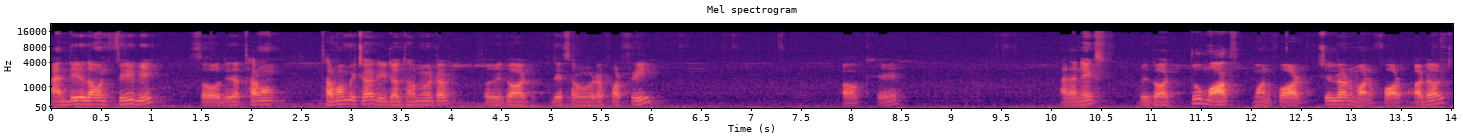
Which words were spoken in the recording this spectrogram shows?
And this is the one freebie. So this is a thermo thermometer digital thermometer. So we got this thermometer for free. Okay. And the next we got two marks one for children one for adult.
